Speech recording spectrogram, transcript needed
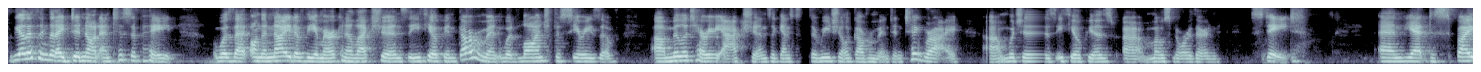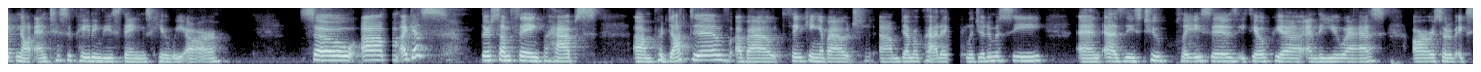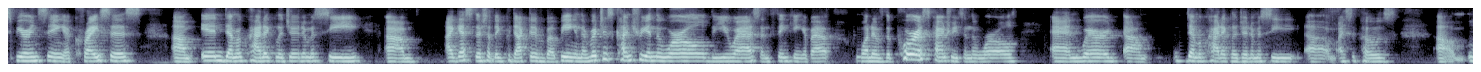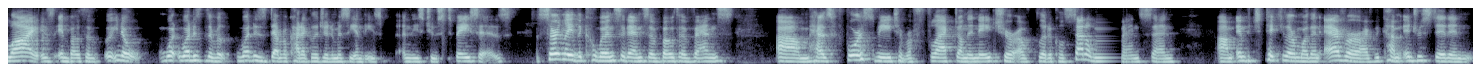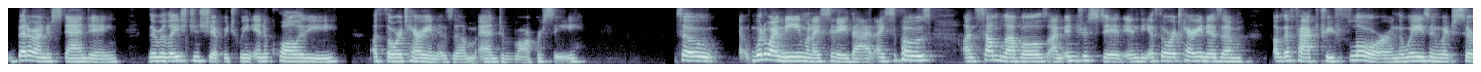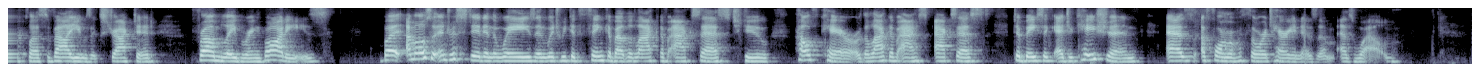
The other thing that I did not anticipate was that on the night of the American elections, the Ethiopian government would launch a series of uh, military actions against the regional government in Tigray, um, which is Ethiopia's uh, most northern state. And yet, despite not anticipating these things, here we are. So, um, I guess there's something perhaps um, productive about thinking about um, democratic legitimacy. And as these two places, Ethiopia and the US, are sort of experiencing a crisis um, in democratic legitimacy. Um, I guess there's something productive about being in the richest country in the world, the US, and thinking about one of the poorest countries in the world and where um, democratic legitimacy, um, I suppose, um, lies in both of, you know, what, what is the what is democratic legitimacy in these in these two spaces? Certainly, the coincidence of both events um, has forced me to reflect on the nature of political settlements. And um, in particular, more than ever, I've become interested in better understanding the relationship between inequality, authoritarianism, and democracy. So, what do I mean when I say that? I suppose on some levels, I'm interested in the authoritarianism of the factory floor and the ways in which surplus value is extracted from laboring bodies. But I'm also interested in the ways in which we could think about the lack of access to healthcare or the lack of access to basic education as a form of authoritarianism as well.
